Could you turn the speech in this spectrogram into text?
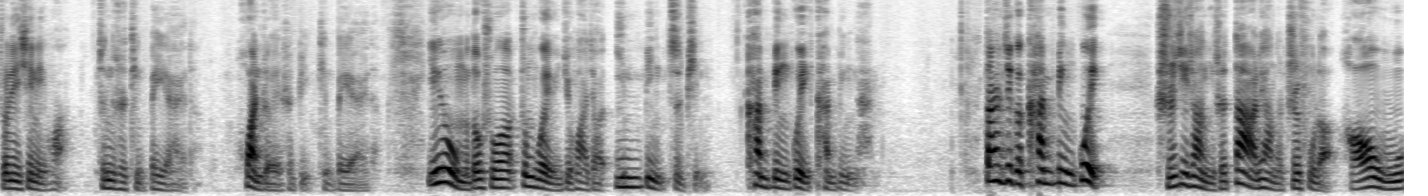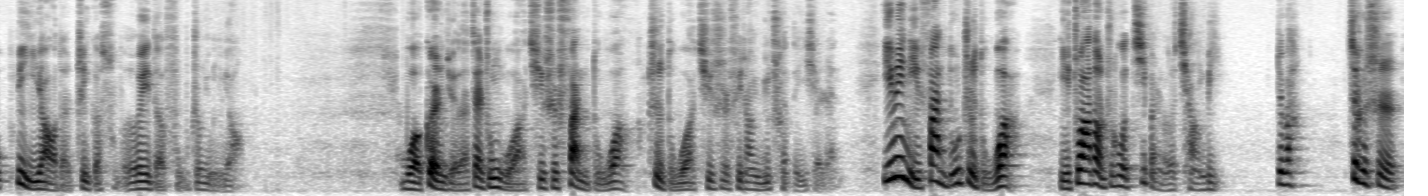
说句心里话，真的是挺悲哀的，患者也是比挺悲哀的，因为我们都说中国有一句话叫“因病致贫”，看病贵，看病难。但是这个看病贵，实际上你是大量的支付了毫无必要的这个所谓的辅助用药。我个人觉得，在中国啊，其实贩毒啊、制毒啊，其实是非常愚蠢的一些人，因为你贩毒制毒啊，你抓到之后基本上都是枪毙，对吧？这个是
